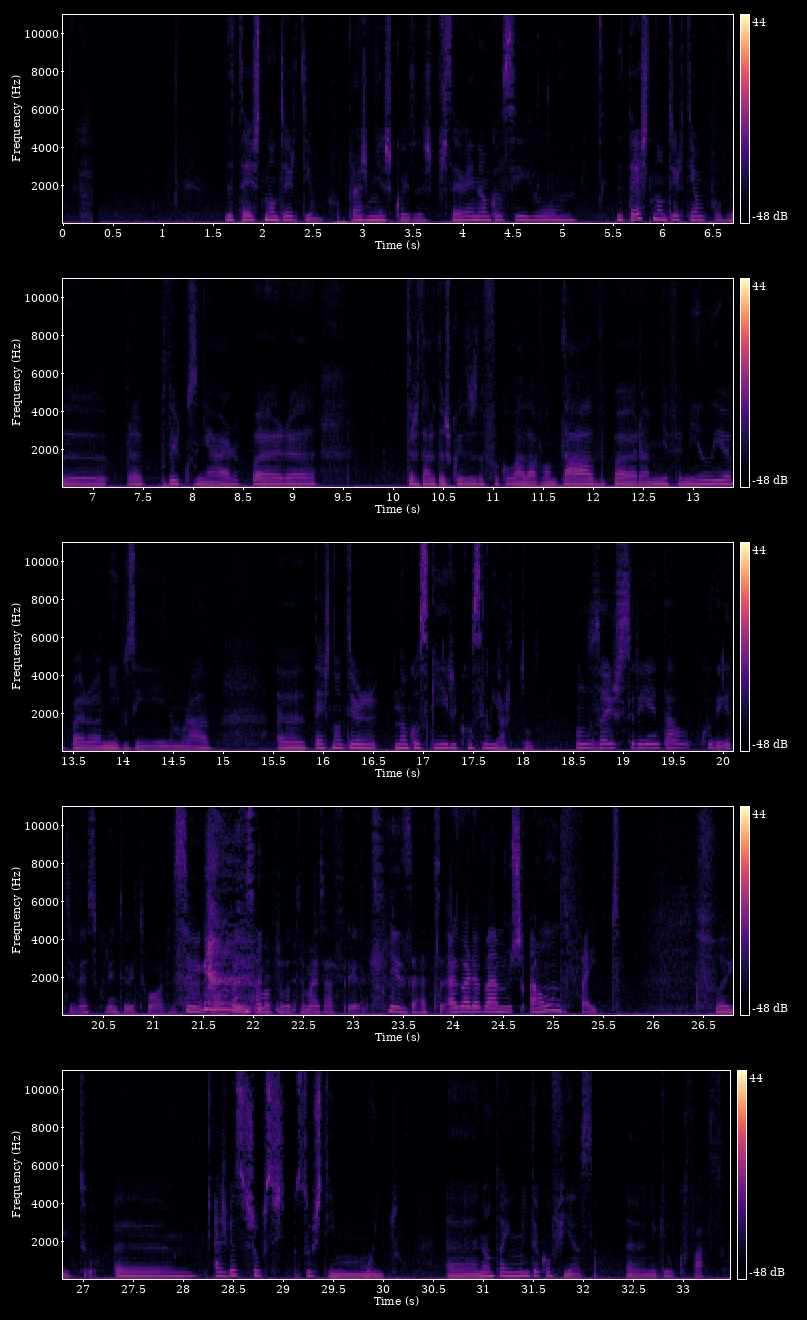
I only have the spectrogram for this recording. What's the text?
Detesto não ter tempo para as minhas coisas, percebem? Não consigo. Detesto não ter tempo de, para poder cozinhar, para tratar das coisas da faculdade à vontade, para a minha família, para amigos e namorado. Ah, detesto não ter, não conseguir conciliar tudo. Um desejo seria então que o dia tivesse 48 horas. Sim. Mas isso é uma pergunta mais à frente. Exato. Agora vamos a um defeito. Feito. Ah, às vezes subestimo muito. Ah, não tenho muita confiança naquilo que faço.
